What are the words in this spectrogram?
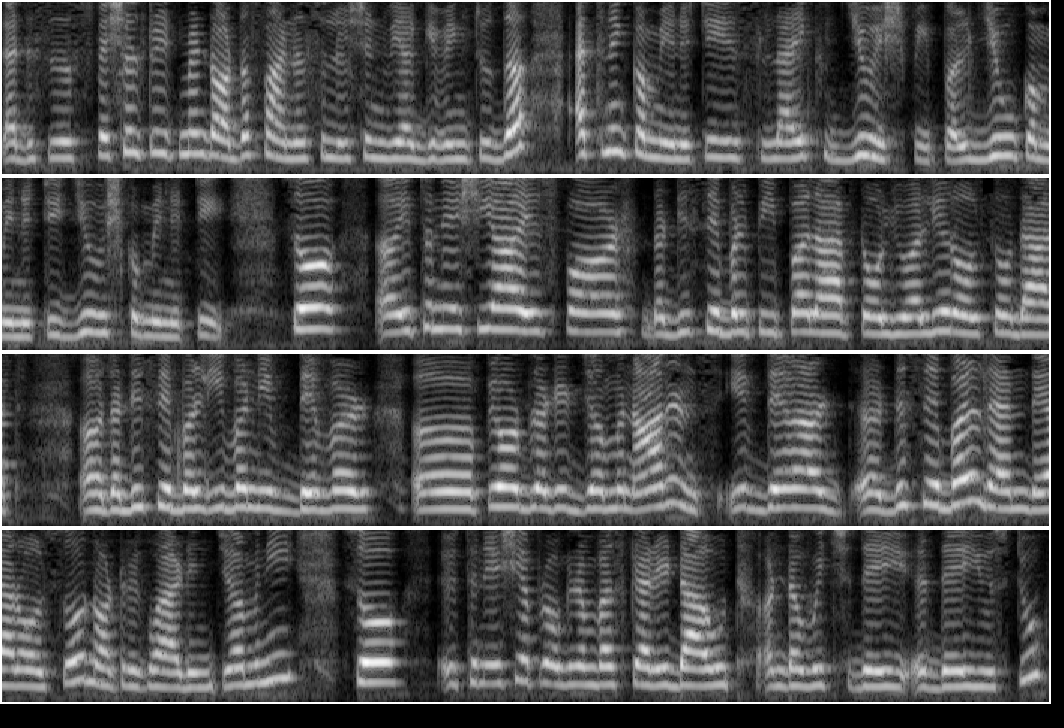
that this is a special treatment or the final solution we are giving to the ethnic communities like jewish people jew community jewish community so uh, euthanasia is for the disabled people i have told you earlier also that uh, the disabled even if they were uh, pure-blooded German Aryans. If they are uh, disabled then they are also not required in Germany. So euthanasia program was carried out under which they they used to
